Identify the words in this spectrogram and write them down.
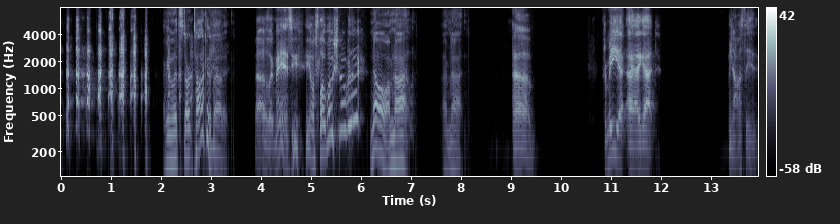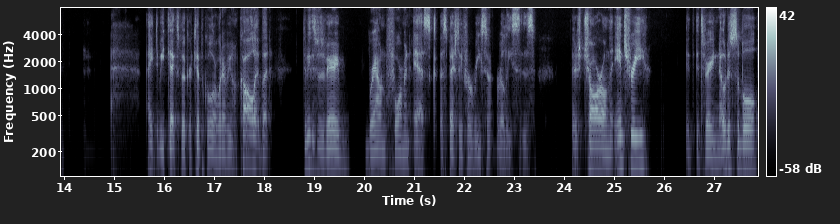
I mean, let's start talking about it. I was like, man, is he, he on slow motion over there? No, I'm not. I'm not. Um, for me, I, I got, I mean, honestly, I hate to be textbook or typical or whatever you want to call it, but to me, this was very Brown Forman esque, especially for recent releases. There's char on the entry, it, it's very noticeable.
